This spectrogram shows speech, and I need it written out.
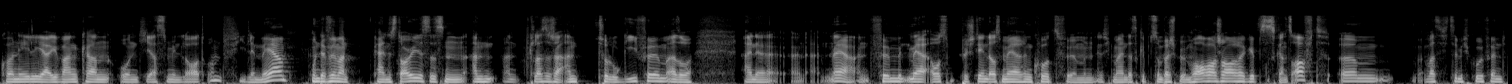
Cornelia Ivankan und Jasmin Lord und viele mehr. Und der Film hat keine Story, es ist ein, an, ein klassischer Anthologiefilm, also eine, ein, naja, ein Film mit mehr aus, bestehend aus mehreren Kurzfilmen. Ich meine, das gibt zum Beispiel im Horrorgenre, gibt es ganz oft, ähm, was ich ziemlich cool finde.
